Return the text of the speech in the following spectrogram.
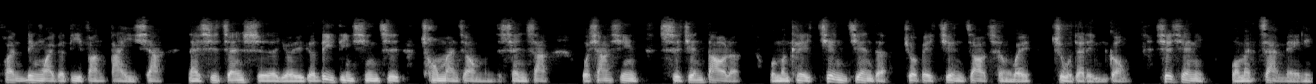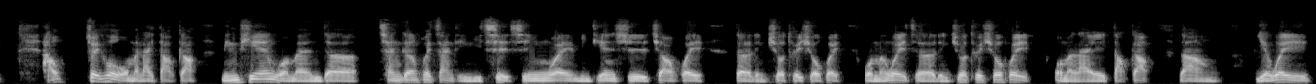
换另外一个地方待一下，乃是真实的有一个立定心智充满在我们的身上。我相信时间到了，我们可以渐渐的就被建造成为主的灵宫。谢谢你，我们赞美你。好，最后我们来祷告。明天我们的晨更会暂停一次，是因为明天是教会的领袖退休会，我们为着领袖退休会，我们来祷告。让也为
